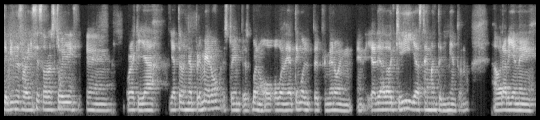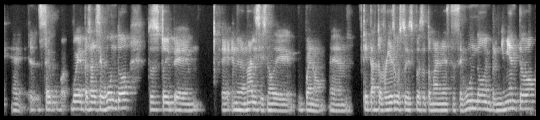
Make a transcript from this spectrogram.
de bienes raíces. Ahora estoy, eh, ahora que ya, ya terminé el primero, estoy, bueno, o, bueno, ya tengo el, primero en, ya, ya lo adquirí ya está en mantenimiento, ¿no? Ahora viene, eh, voy a empezar el segundo, entonces estoy en el análisis, ¿no? De, bueno, qué tanto riesgo estoy dispuesto a tomar en este segundo emprendimiento.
